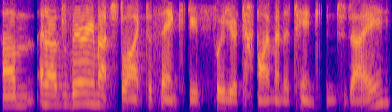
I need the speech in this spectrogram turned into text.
Um, and I'd very much like to thank you for your time and attention today.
